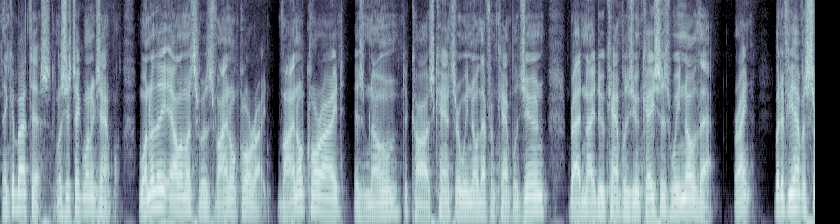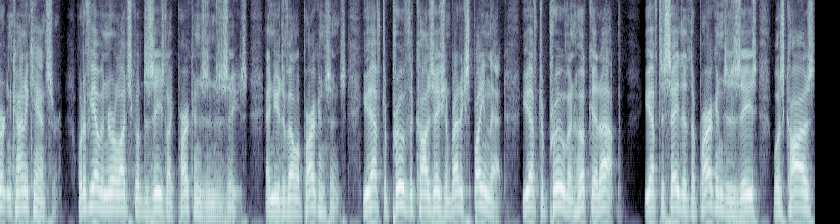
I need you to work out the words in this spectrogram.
Think about this. Let's just take one example. One of the elements was vinyl chloride. Vinyl chloride is known to cause cancer. We know that from Camp Lejeune. Brad and I do Camp Lejeune cases. We know that, right? But if you have a certain kind of cancer, what if you have a neurological disease like Parkinson's disease and you develop Parkinson's? You have to prove the causation. Brad explained that. You have to prove and hook it up. You have to say that the Parkinson's disease was caused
